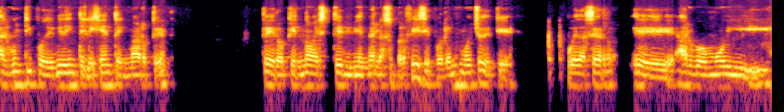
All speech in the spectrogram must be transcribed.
algún tipo de vida inteligente en Marte, pero que no esté viviendo en la superficie, por el mismo hecho de que pueda ser eh, algo muy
